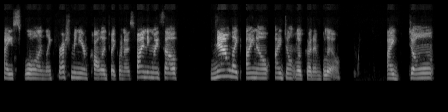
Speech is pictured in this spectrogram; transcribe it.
high school and like freshman year of college, like when I was finding myself. Now, like, I know I don't look good in blue. I don't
